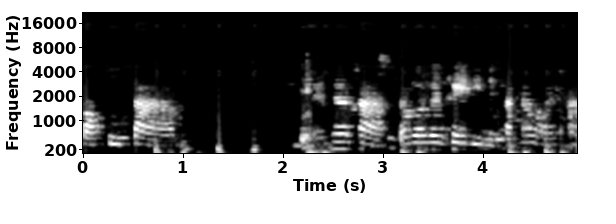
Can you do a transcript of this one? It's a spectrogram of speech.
สองศูนย์สามกด enter ค่ะจำนวนเงินเครดิตหนึ่งพันห้าร้อยค่ะ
